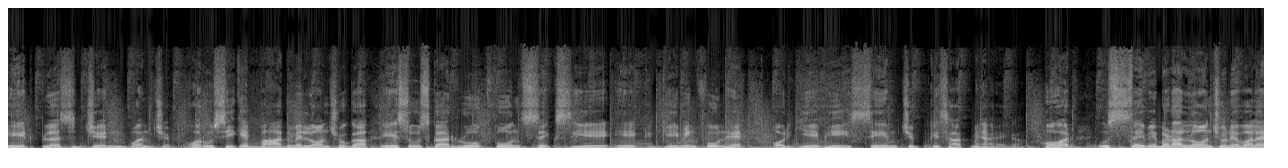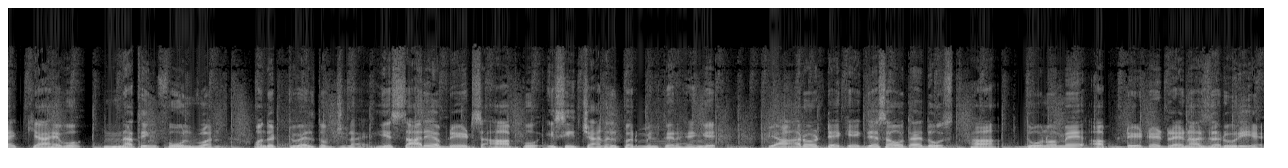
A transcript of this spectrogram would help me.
8 plus gen 1 chip और उसी के बाद में लॉन्च होगा एसूस का रोग फ़ोन सिक्स ये एक गेमिंग फ़ोन है और ये भी सेम चिप के साथ में आएगा। और उससे भी बड़ा लॉन्च होने वाला है, क्या है वो? Nothing phone one on the twelfth of July ये सारे अपडेट्स आपको इसी चैनल पर मिलते रहेंगे। प्यार और टेक एक जैसा होता है दोस्त। हाँ दोनों में अपडेटेड रहना ज़रूरी है।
